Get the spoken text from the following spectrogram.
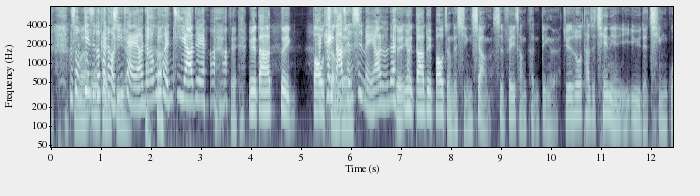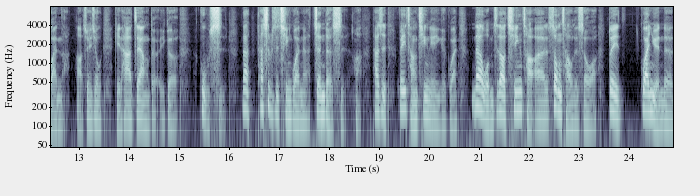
可是我们电视都看得好精彩啊，什么乌痕记啊，对啊，对，因为大家对。包开闸陈世美啊什么的，对，因为大家对包拯的形象是非常肯定的，觉得说他是千年一遇的清官呐，啊，所以就给他这样的一个故事。那他是不是清官呢？真的是啊，他是非常清廉一个官。那我们知道清朝啊、呃，宋朝的时候啊，对官员的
